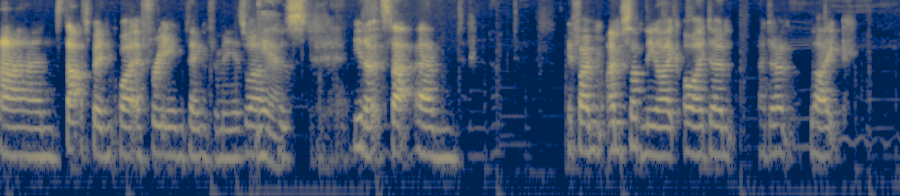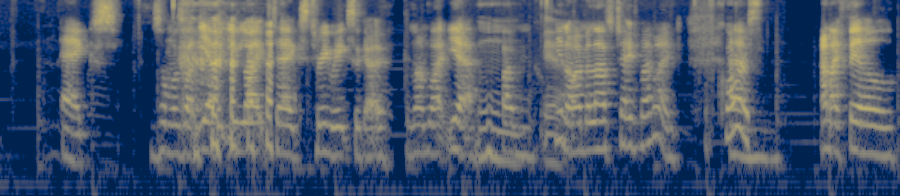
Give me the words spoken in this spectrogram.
and that's been quite a freeing thing for me as well Yeah. because you know it's that um if i'm i'm suddenly like oh i don't i don't like eggs someone's like yeah but you liked eggs three weeks ago and i'm like yeah Mm, i'm yeah. you know i'm allowed to change my mind of course. um, and I feel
